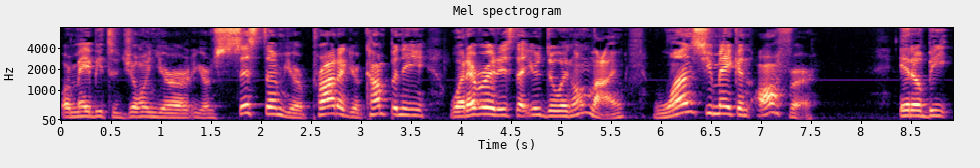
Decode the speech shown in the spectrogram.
or maybe to join your your system your product your company whatever it is that you're doing online. Once you make an offer it'll be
